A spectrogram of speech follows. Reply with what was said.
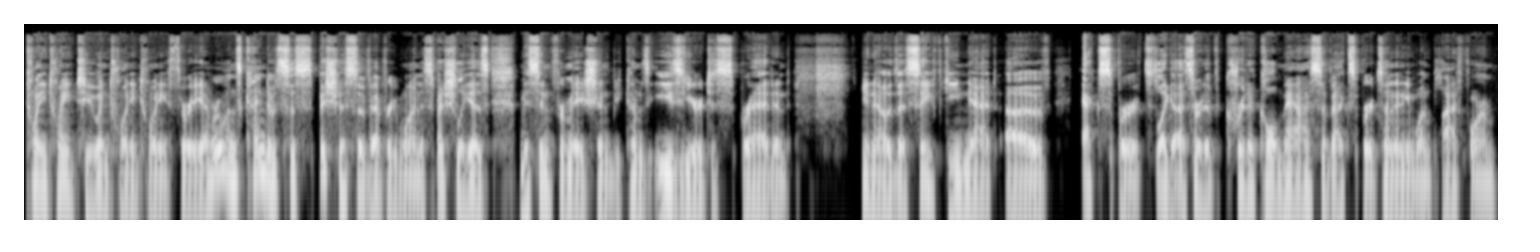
2022 and 2023. Everyone's kind of suspicious of everyone, especially as misinformation becomes easier to spread and, you know, the safety net of experts, like a sort of critical mass of experts on any one platform.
